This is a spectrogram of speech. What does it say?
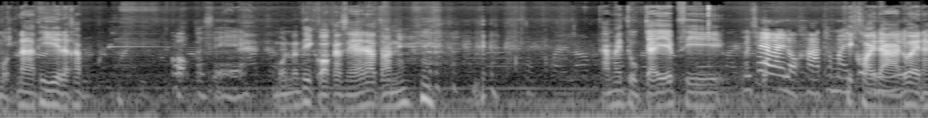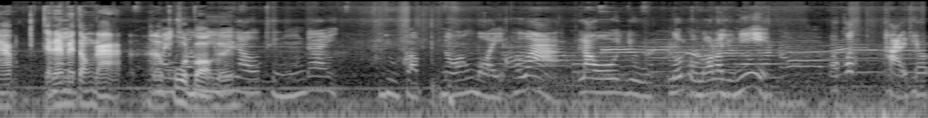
หมดหน้าที่แล้วครับ เกาะกระแส หมดหน้าที่เกาะกระแสแล้วตอนนี้ ทำให้ถูกใจ FC ไม่ใช่อะไรหรอกค่ะทำไมที่คอยด่าด้วยนะครับ จะได้ไม่ต้องด่าทำเราไมพูดช่วงบอกเลยนี้เราถึงได้อยู่กับน้องบ่อย เพราะว่าเราอยู่รถของเราเราอยู่นี่ เราก็ถ่ายแถว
